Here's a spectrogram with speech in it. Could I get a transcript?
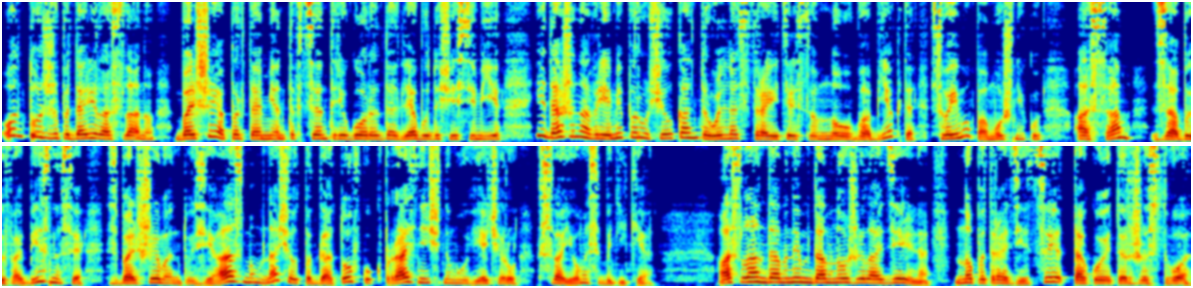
Он тут же подарил Аслану большие апартаменты в центре города для будущей семьи и даже на время поручил контроль над строительством нового объекта своему помощнику, а сам, забыв о бизнесе, с большим энтузиазмом начал подготовку к праздничному вечеру в своем особняке. Аслан давным-давно жил отдельно, но по традиции такое торжество,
